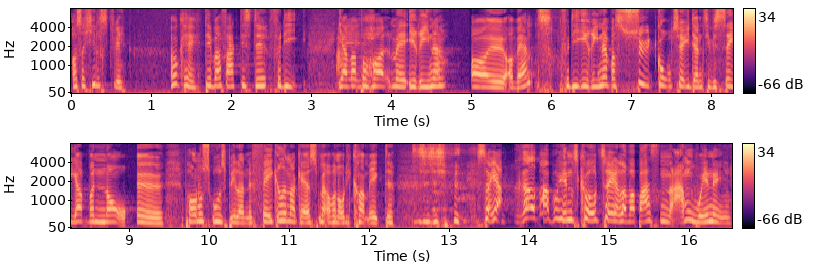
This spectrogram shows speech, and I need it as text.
og så hilste vi. Okay. Det var faktisk det, fordi Ej. jeg var på hold med Irina og, øh, og vandt. Fordi Irina var sygt god til at identificere, hvornår øh, pornoskuespillerne fakede en orgasme, og hvornår de kom ægte. Så jeg red bare på hendes coattail og var bare sådan, I'm winning.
